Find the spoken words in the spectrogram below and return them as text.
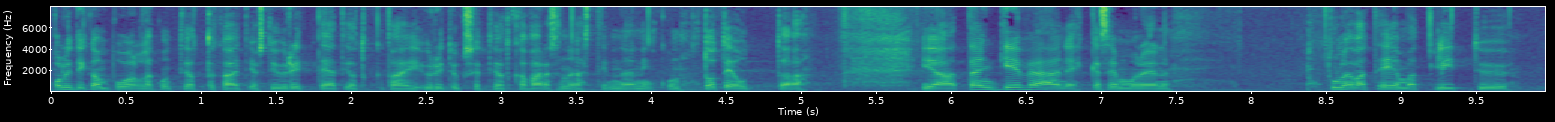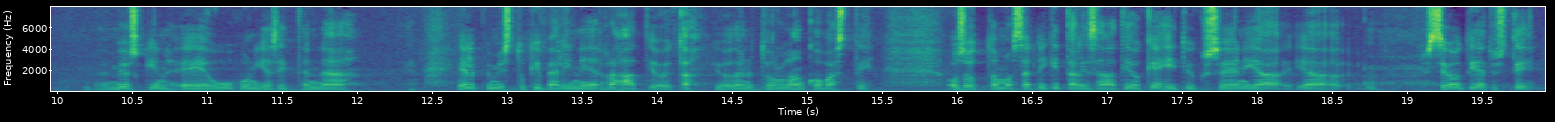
politiikan puolella kuin totta kai tietysti yrittäjät jotka, tai yritykset, jotka varsinaisesti nämä niin kuin toteuttaa. Ja tämän kevään ehkä semmoinen tuleva teemat liittyy myöskin EU-hun ja sitten nämä elpymistukivälineen rahat, joita, joita nyt ollaan kovasti osoittamassa digitalisaatiokehitykseen. Ja, ja se on tietysti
